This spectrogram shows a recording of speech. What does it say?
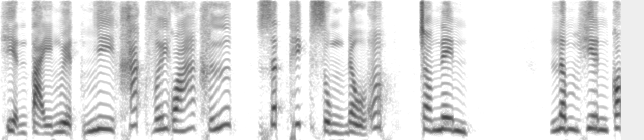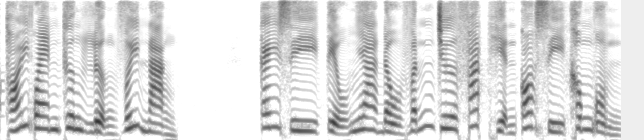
hiện tại Nguyệt Nhi khác với quá khứ, rất thích dùng đầu óc, cho nên. Lâm Hiên có thói quen thương lượng với nàng. Cái gì tiểu nha đầu vẫn chưa phát hiện có gì không ổn.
